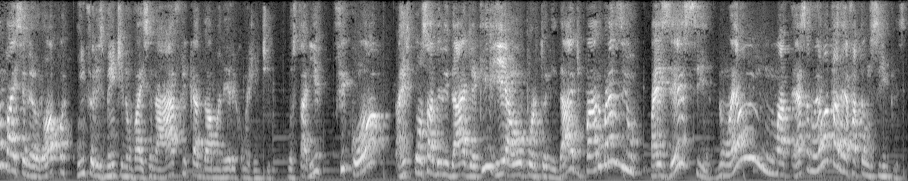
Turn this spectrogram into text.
Não vai ser na Europa, infelizmente não vai ser na África da maneira como a gente gostaria. Ficou a responsabilidade aqui e a oportunidade para o Brasil. Mas esse não é uma, essa não é uma tarefa tão simples.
